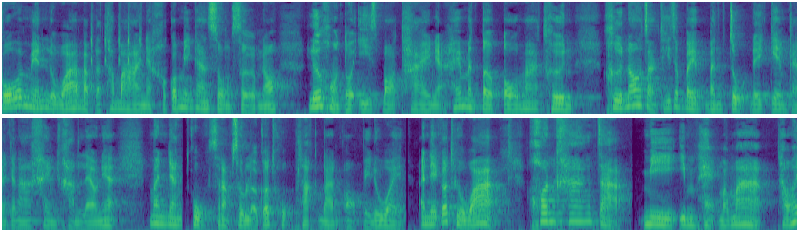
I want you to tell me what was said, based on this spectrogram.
government หรือว่าแบบรัฐบาลเนี่ยเขาก็มีการส่งเสริมเนาะเรื่องของตัว e-sport ไทยเนี่ยให้มันเติบโตมากขึ้น คือนอกจากที่จะไปบรรจุในเกมการกีฬาแข่งขันแล้วเนี่ยมันยังถูกสนับสนุนแล้วก็ถูกผลักดันออกไปด้วย อันนี้ก็ถือว่าค่อนข้างจะมี Impact มากๆถามว่า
